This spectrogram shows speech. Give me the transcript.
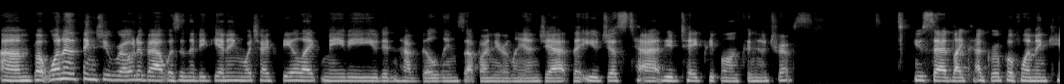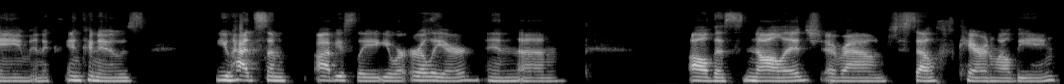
Um, but one of the things you wrote about was in the beginning, which I feel like maybe you didn't have buildings up on your land yet, that you just had you'd take people on canoe trips you said like a group of women came in in canoes. You had some obviously you were earlier in um, all this knowledge around self care and well being,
